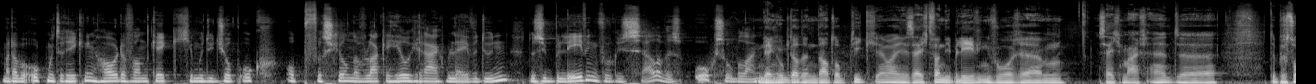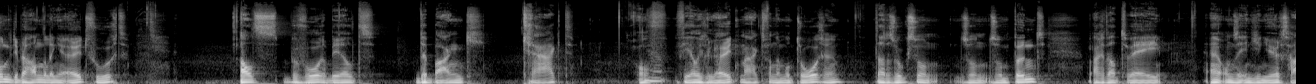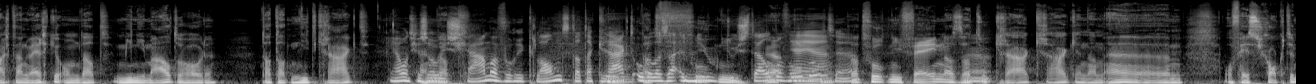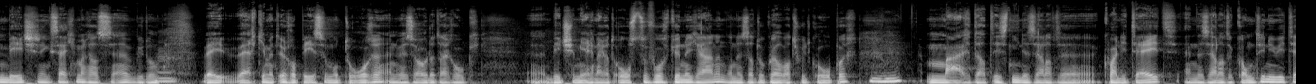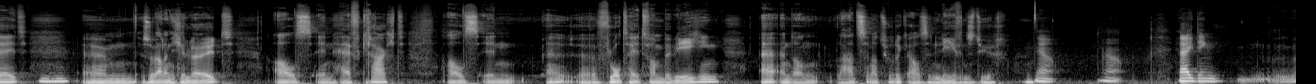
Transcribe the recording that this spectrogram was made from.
maar dat we ook moeten rekening houden van, kijk, je moet je job ook op verschillende vlakken heel graag blijven doen. Dus je beleving voor jezelf is ook zo Ik belangrijk. denk ook dat in dat optiek, hè, wat je zegt van die beleving voor ehm, zeg maar, hè, de, de persoon die de behandelingen uitvoert, als bijvoorbeeld de bank kraakt of Ja. veel geluid maakt van de motoren, dat is ook zo'n zo'n zo'n punt waar dat wij, hè, onze ingenieurs, hard aan werken om dat minimaal te houden. Dat dat niet kraakt. Ja, want je En zou dat- je schamen voor je klant dat dat kraakt, ook al is dat een nieuw niet. toestel Ja. bijvoorbeeld. Ja. Dat voelt niet fijn als dat Ja. zo kraak, kraak en dan... Hè, ehm, of hij schokt een beetje, ik zeg maar. Als, hè, ik bedoel, Ja. Wij werken met Europese motoren en wij zouden daar ook eh, een beetje meer naar het oosten voor kunnen gaan. En dan is dat ook wel wat goedkoper. Mhm, Maar dat is niet dezelfde kwaliteit en dezelfde continuïteit. mhm. Ehm, zowel in geluid als in hefkracht, als in eh, vlotheid van beweging. Eh, en dan laatste natuurlijk als in levensduur. Ja, ja. ja, ik denk,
